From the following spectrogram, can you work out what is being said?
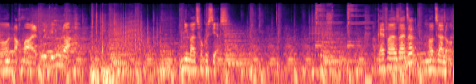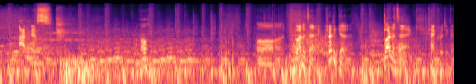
Und nochmal Ulvi Luna. Niemals fokussiert. Okay, Feuerseite. Haut sie alle um. Agnes. Aha. Und Burn Attack. Critical. Burn Attack. Kein Critical.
